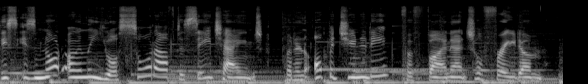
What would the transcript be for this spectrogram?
this is not only your sought after sea change, but an opportunity for financial freedom.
